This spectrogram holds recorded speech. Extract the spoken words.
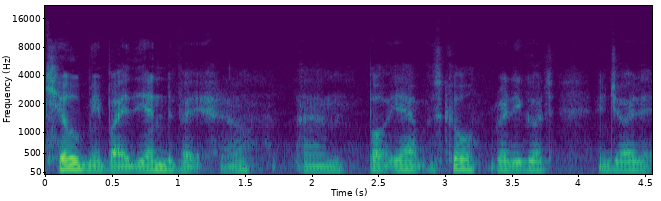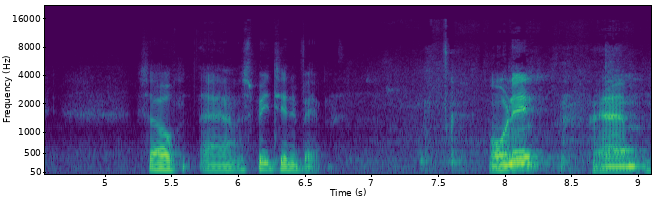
killed me by the end of it, you know. Um, but yeah, it was cool, really good, enjoyed it. So uh, I'll speak to you in a bit. Morning. Um,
